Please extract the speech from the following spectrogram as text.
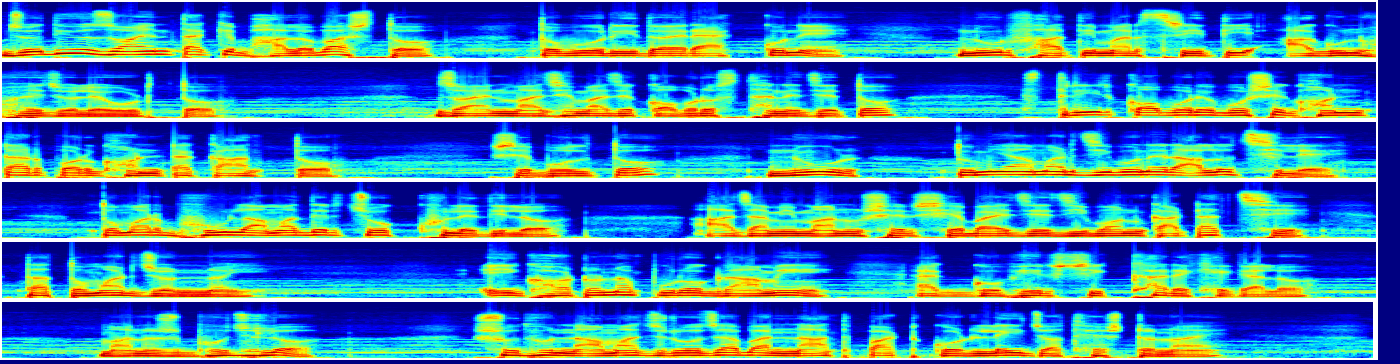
যদিও জয়েন তাকে ভালোবাসত, তবুও হৃদয়ের এক কোণে নূর ফাতিমার স্মৃতি আগুন হয়ে জ্বলে উঠত। জয়েন মাঝে মাঝে কবরস্থানে যেত, স্ত্রীর কবরে বসে ঘণ্টার পর ঘণ্টা কাঁদত। সে বলতো, নূর, তুমি আমার জীবনের আলো ছিলে, তোমার ভুল আমাদের চোখ খুলে দিল। আজ আমি মানুষের সেবায় যে জীবন কাটাচ্ছি, তা তোমার জন্যই। এই ঘটনা পুরো গ্রামে এক গভীর শিক্ষা রেখে গেল। মানুষ বুঝল, শুধু নামাজ, রোজা বা নাত পাঠ করলেই যথেষ্ট নয়।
